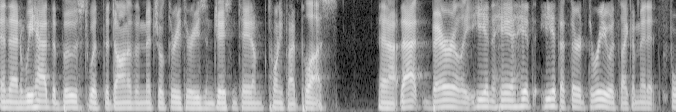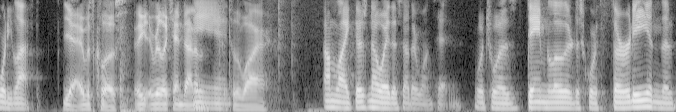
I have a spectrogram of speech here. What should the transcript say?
And then we had the boost with the Donovan Mitchell three threes and Jayson Tatum 25 plus. And that barely he hit, he hit he hit the third three with like a minute 40 left. Yeah, it was close. It, really came down to, And- to the wire. I'm like, there's no way this other one's hitting, which was Dame Lillard to score 30 and the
